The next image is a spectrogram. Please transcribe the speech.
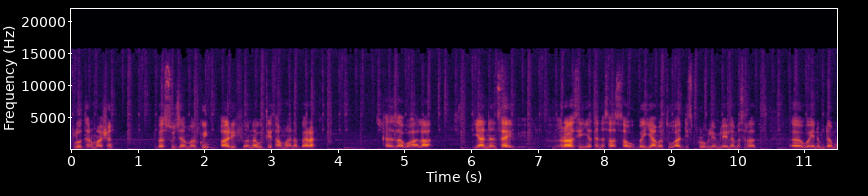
plotter machine በሱ ጀመርኩኝ። አሪፍ የሆነ ውጤታማ ነበረ። ከዛ በኋላ ያንን ሳይ ራሴ እየተነሳሳሁ በየአመቱ አዲስ problem ላይ ለመስራት ወይንም ደግሞ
